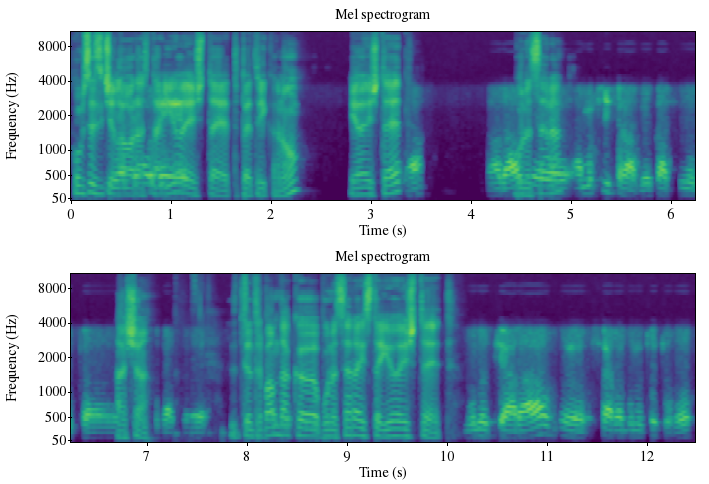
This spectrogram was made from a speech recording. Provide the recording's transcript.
Cum se zice e la ora asta? vorba de- Eu ești, Petrica, nu? Eu ești, Da, da, Bună uh, seara. Am închis radio ca să nu că... Așa. Dacă, Te întrebam dacă bună seara este eu ești bună seara, uh, seara bună tuturor.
